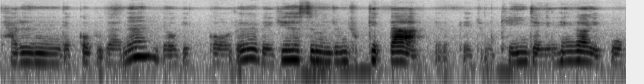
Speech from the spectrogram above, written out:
다른 데 거보다는 여기 거를 먹이셨으면 좀 좋겠다. 이렇게 좀 개인적인 생각이고.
